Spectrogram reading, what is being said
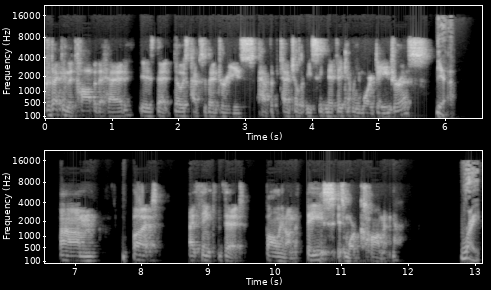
protecting the top of the head is that those types of injuries have the potential to be significantly more dangerous. Yeah. Um, but I think that falling on the face is more common. Right.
